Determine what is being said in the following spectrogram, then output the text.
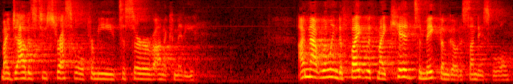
My job is too stressful for me to serve on a committee. I'm not willing to fight with my kid to make them go to Sunday school.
